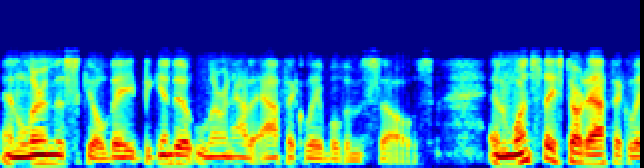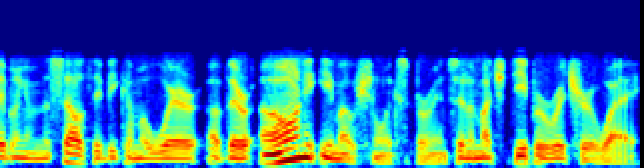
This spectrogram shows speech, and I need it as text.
and learn the skill, they begin to learn how to affect label themselves. And once they start affect labeling themselves, they become aware of their own emotional experience in a much deeper, richer way.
